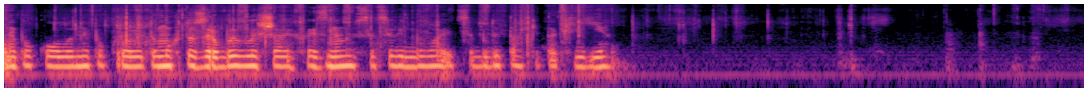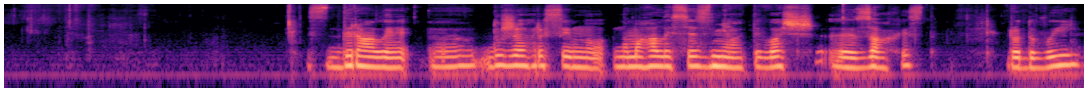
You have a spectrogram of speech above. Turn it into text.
не по колу, не по крою. Тому хто зробив, лишає. Хай з ними все це відбувається. Буде так і так і є. Здирали е, дуже агресивно, намагалися зняти ваш е, захист родовий.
